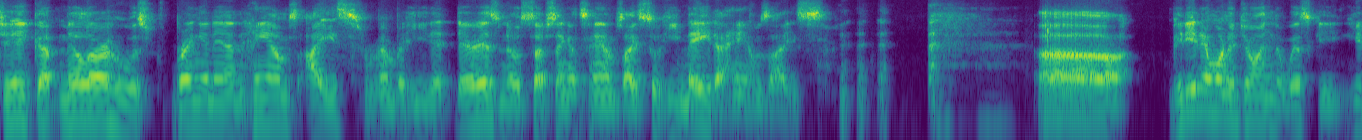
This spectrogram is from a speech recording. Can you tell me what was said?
Jacob Miller, who was bringing in Hamm's Ice. Remember, he did. There is no such thing as Hamm's Ice, so he made a Hamm's Ice. uh, he didn't want to join the whiskey. He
